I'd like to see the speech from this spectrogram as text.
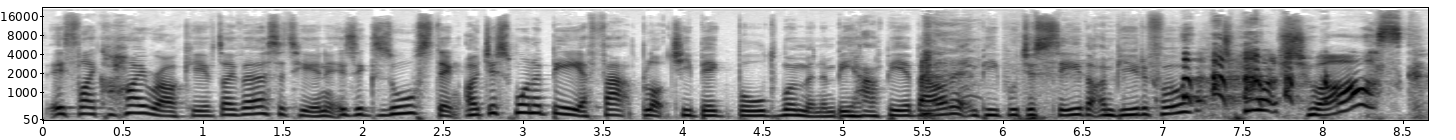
It's like a hierarchy of diversity and it is exhausting. I just want to be a fat, blotchy, big, bald woman and be happy about it and people just see that I'm beautiful. Too much to ask.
